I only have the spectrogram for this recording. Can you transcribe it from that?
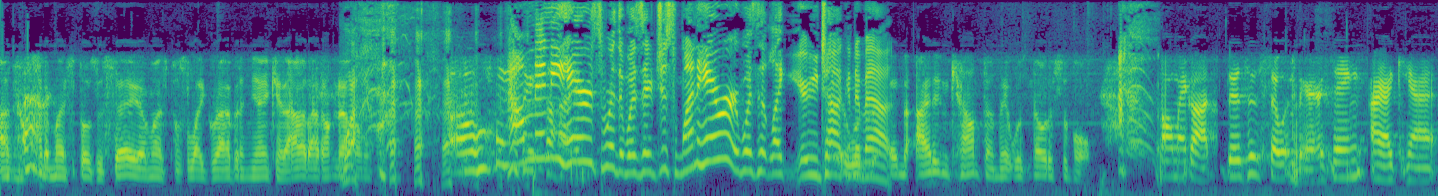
I mean, what am I supposed to say? Am I supposed to like grab it and yank it out? I don't know. Oh, How many God. hairs were there? Was there just one hair, or was it like? Are you talking was- about? And I didn't count them. It was noticeable. Oh my god, this is so embarrassing. I, I can't.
